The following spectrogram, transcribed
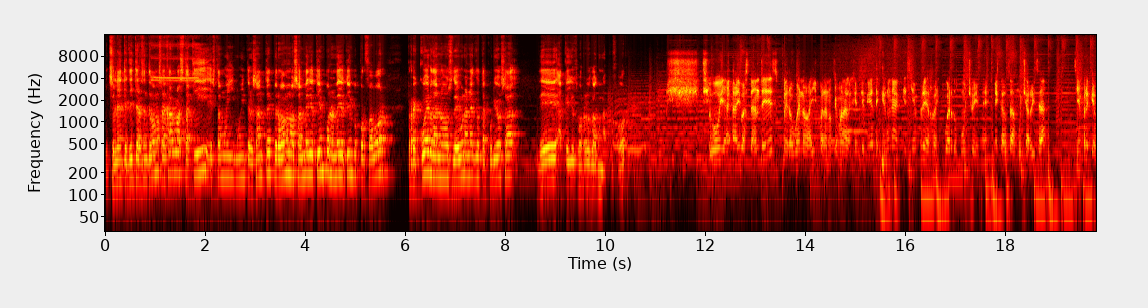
Excelente, qué interesante. Vamos a dejarlo hasta aquí, está muy, muy interesante, pero vámonos al medio tiempo. En el medio tiempo, por favor, recuérdanos de una anécdota curiosa de aquellos borreros Laguna, por favor. Uy, hay bastantes, pero bueno, ahí para no quemar a la gente, fíjate que una que siempre recuerdo mucho y me, causa mucha risa, siempre que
